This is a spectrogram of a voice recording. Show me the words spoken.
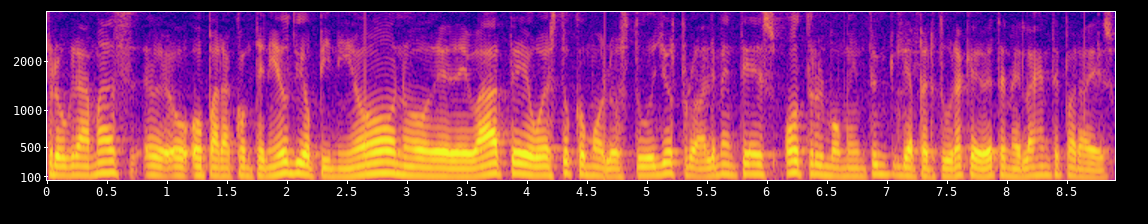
programas eh, o, para contenidos de opinión o de debate o esto como los tuyos, probablemente es otro el momento de apertura que debe tener la gente para eso.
